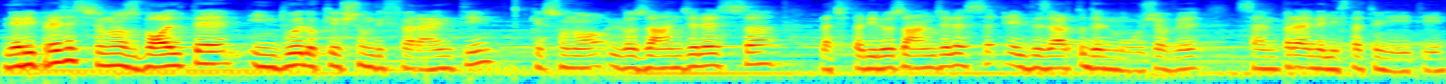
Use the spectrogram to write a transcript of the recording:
Le riprese si sono svolte in due location differenti, che sono Los Angeles, la città di Los Angeles, e il deserto del Mojave, sempre negli Stati Uniti.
